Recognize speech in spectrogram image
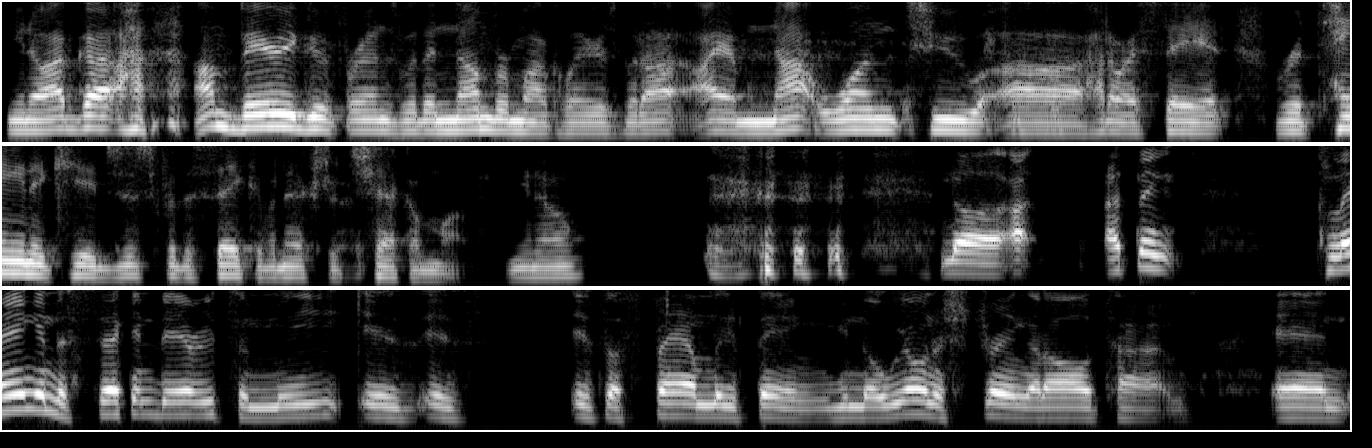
You know, I've got, I'm very good friends with a number of my players, but I, I am not one to, uh, how do I say it, retain a kid just for the sake of an extra check a month, you know? no, I, I think playing in the secondary to me is, is, is a family thing. You know, we're on a string at all times. And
